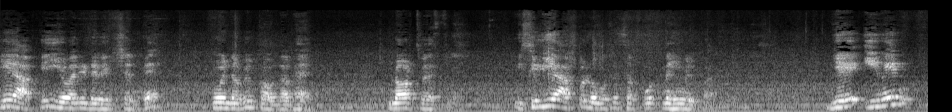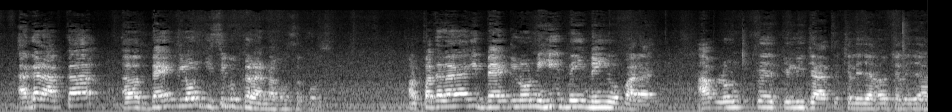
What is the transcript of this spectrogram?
कि आपके ये वाली डायरेक्शन में कोई ना कोई प्रॉब्लम है नॉर्थ वेस्ट में। इसीलिए आपको लोगों से सपोर्ट नहीं मिल पा ये इवन अगर आपका बैंक लोन किसी को कराना हो सपोज़ और पता लगा कि बैंक लोन ही नहीं हो पा रहा है। आप लोन के लिए जाते, चले जा रहा हो, चले जा रहा हो।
